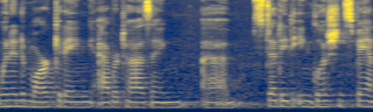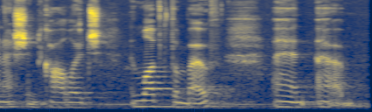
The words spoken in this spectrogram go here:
went into marketing, advertising, um, studied English and Spanish in college, and loved them both. And um,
